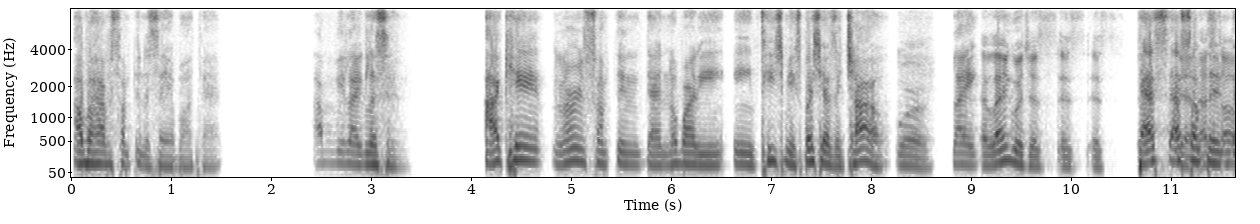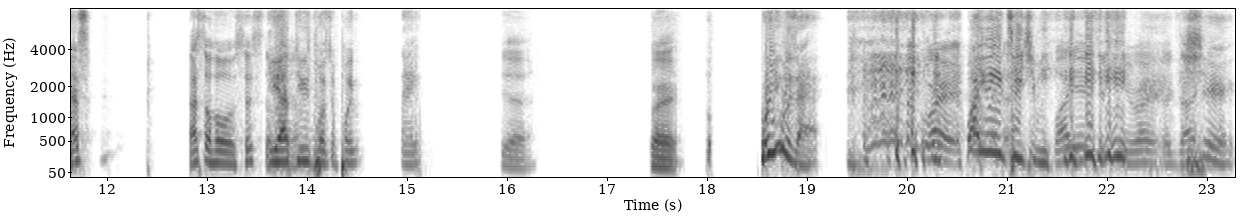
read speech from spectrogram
I would have something to say about that. I would be like, listen, I can't learn something that nobody ain't teach me, especially as a child. Or Like a language is is is that's that's Yeah, something tough. that's, that's a whole system. you have know? to use supposed to point like Yeah. Right. where you was at. Right. Why you ain't teaching me? Why you ain't teaching me right? Exactly. Sure.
